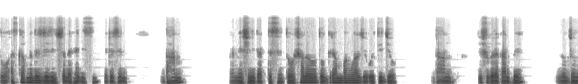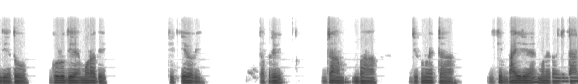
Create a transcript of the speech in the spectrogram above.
তো আজকে আপনাদের যে জিনিসটা দেখাই দিছি, এটা হচ্ছে ধান মেশিনে কাটতেছে। তো সাধারণত গ্রাম বাংলার যে ঐতিহ্য, ধান কৃষকেরা কাটবে, লোকজন দিয়ে, তো গরু দিয়ে মরাবে, ঠিক এভাবেই। তারপরে ড্রাম বা যে কোনো একটা যে বাইরে মনে করেন যে ধান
